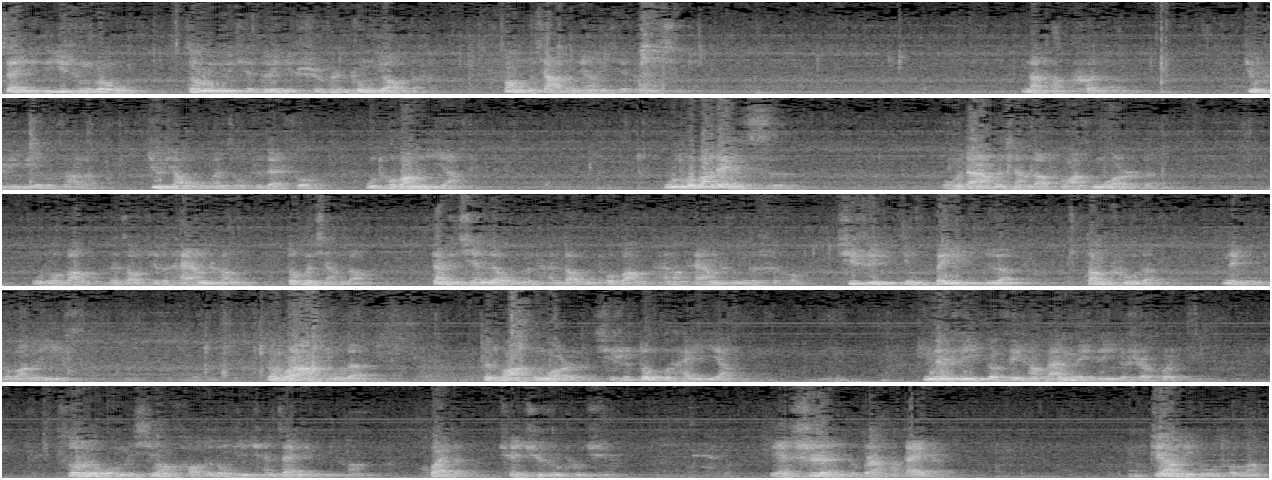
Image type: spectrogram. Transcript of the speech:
在你的一生中，总有一些对你十分重要的、放不下的那样一些东西，那他可能就是一个耶路撒冷，就像我们总是在说乌托邦一样。乌托邦这个词，我们当然会想到托马斯·莫尔的乌托邦，在早期的太阳城都会想到。但是现在我们谈到乌托邦、谈到太阳城的时候，其实已经背离了当初的那个乌托邦的意思。跟柏拉图的、跟托马斯·莫尔的其实都不太一样。那是一个非常完美的一个社会，所有我们希望好的东西全在那个地方，坏的全驱逐出去，连诗人都不让他待着。这样的一个乌托邦。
